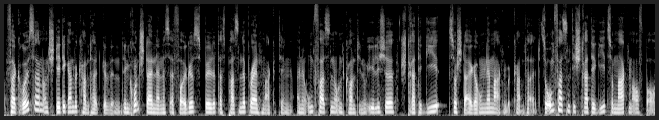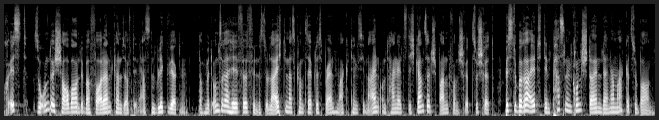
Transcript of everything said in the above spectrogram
vergrößern und stetig an Bekanntheit gewinnen. Den Grundstein deines Erfolges bildet das passende Brandmarketing, eine umfassende und kontinuierliche Strategie zur Steigerung der Markenbekanntheit. So umfassend die Strategie zum Markenaufbau auch ist, so undurchschaubar und überfordernd kann sie auf den ersten Blick wirken. Doch mit unserer Hilfe findest du leicht in das Konzept des Brandmarketings hinein und hangelst dich ganz entspannt von Schritt zu Schritt. Bist du bereit, den passenden Grundstein deiner Marke zu bauen?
